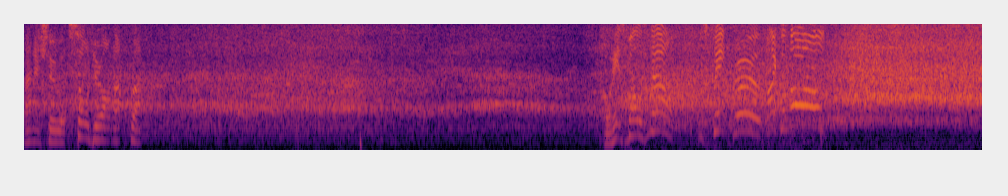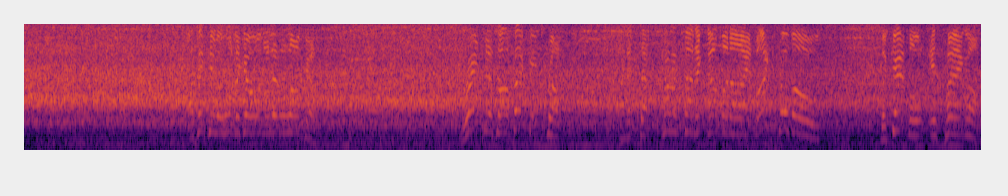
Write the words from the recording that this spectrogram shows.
manage to soldier on up front? Oh, here's Mols now. He's clean through. Michael Mols! I think he'll want to go on a little longer. Rangers are back in front. And it's that charismatic number nine, Michael Mols. The gamble is paying off.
